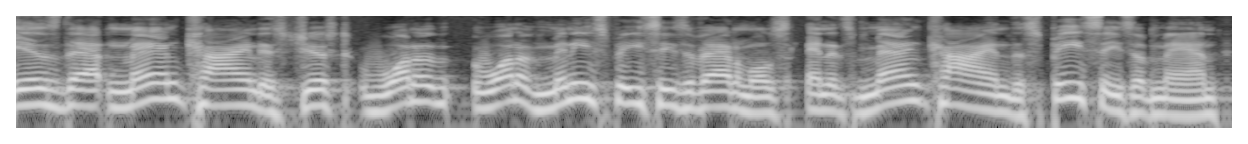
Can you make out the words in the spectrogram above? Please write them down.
is that mankind is just one of one of many species of animals, and it's mankind, the species of man,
